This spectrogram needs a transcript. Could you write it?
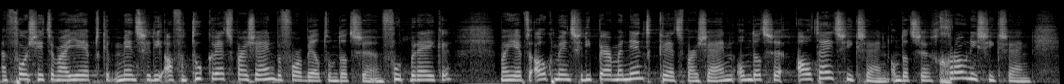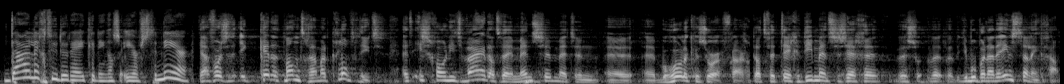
Voorzitter, maar je hebt mensen die af en toe kwetsbaar zijn. Bijvoorbeeld omdat ze een voet breken. Maar je hebt ook mensen die permanent kwetsbaar zijn... omdat ze altijd ziek zijn, omdat ze chronisch ziek zijn. Daar legt u de rekening als eerste neer. Ja, voorzitter, ik ken het mantra, maar het klopt niet. Het is gewoon niet waar dat wij mensen met een uh, behoorlijke zorg vragen. Dat we tegen die mensen zeggen, we, je moet maar naar de instelling gaan.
